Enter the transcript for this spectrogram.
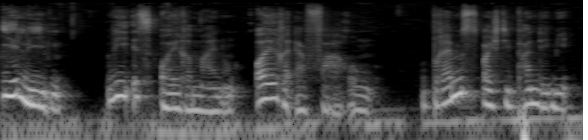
Ihr Lieben, wie ist eure Meinung, eure Erfahrung? Bremst euch die Pandemie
